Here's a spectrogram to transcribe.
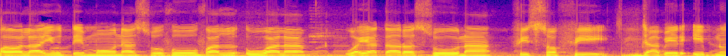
قال يتمون الصفوف الأولى ويترسون في الصف জাবির ইবনু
